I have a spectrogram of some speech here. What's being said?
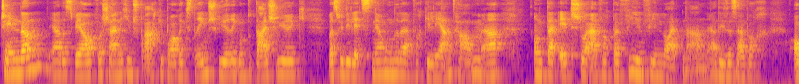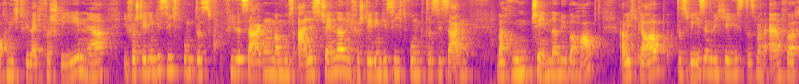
gendern. Ja, das wäre auch wahrscheinlich im Sprachgebrauch extrem schwierig und total schwierig, was wir die letzten Jahrhunderte einfach gelernt haben. Ja. Und da edgst du einfach bei vielen, vielen Leuten an, ja, die das einfach auch nicht vielleicht verstehen. Ja. Ich verstehe den Gesichtspunkt, dass viele sagen, man muss alles gendern. Ich verstehe den Gesichtspunkt, dass sie sagen, warum gendern überhaupt. Aber ich glaube, das Wesentliche ist, dass man einfach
